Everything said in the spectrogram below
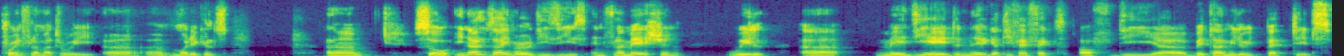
pro-inflammatory uh, molecules. Um, so in Alzheimer disease, inflammation will mediate the negative effect of the beta amyloid peptides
